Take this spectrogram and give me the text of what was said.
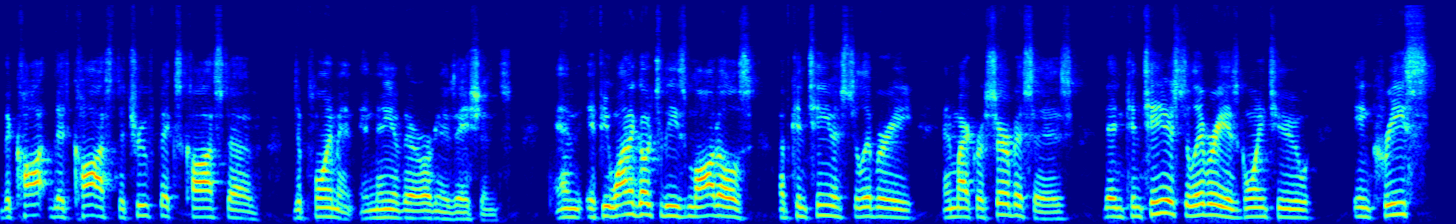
the cost, the cost, the true fixed cost of deployment in many of their organizations. And if you want to go to these models of continuous delivery and microservices, then continuous delivery is going to increase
